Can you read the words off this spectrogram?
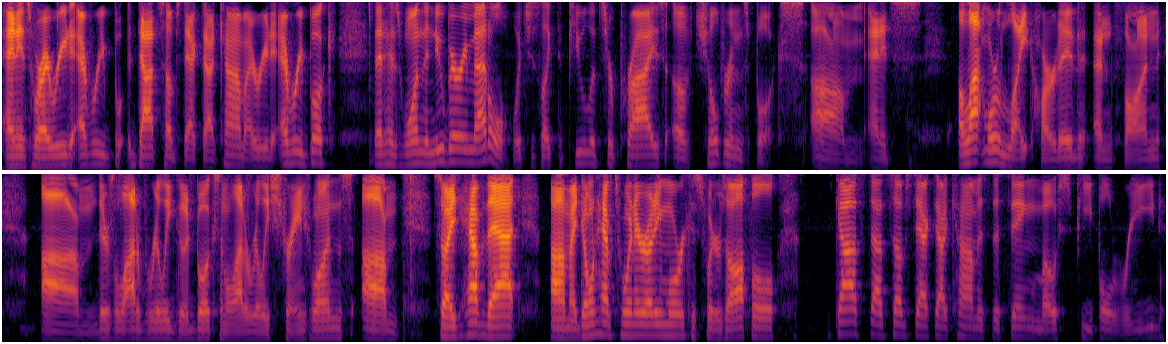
and it's where I read every bo- dot substack.com. I read every book that has won the Newbery Medal, which is like the Pulitzer Prize of children's books. Um, and it's a lot more lighthearted and fun. Um, there's a lot of really good books and a lot of really strange ones. Um, so I have that. Um, I don't have Twitter anymore because Twitter's awful. Goths.substack.com is the thing most people read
